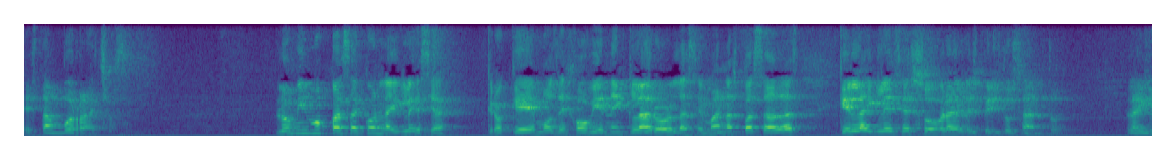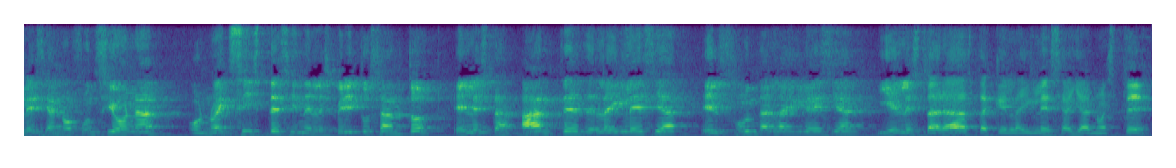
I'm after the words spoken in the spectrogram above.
están borrachos. Lo mismo pasa con la iglesia. Creo que hemos dejado bien en claro las semanas pasadas que la iglesia es obra del Espíritu Santo. La iglesia no funciona o no existe sin el Espíritu Santo. Él está antes de la iglesia, Él funda la iglesia y Él estará hasta que la iglesia ya no esté.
